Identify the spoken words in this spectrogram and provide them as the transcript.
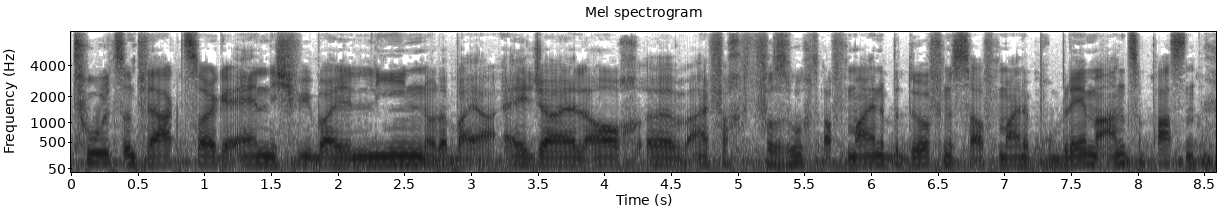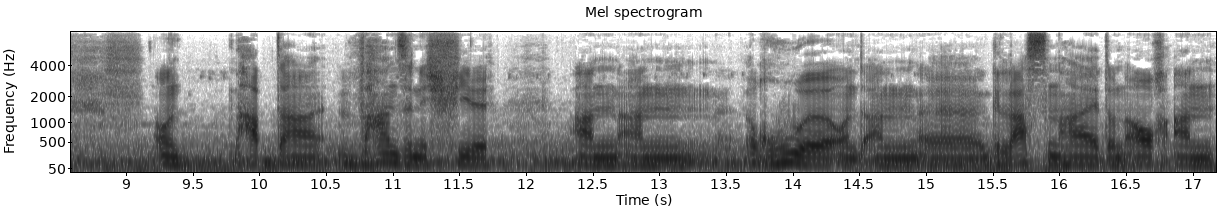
Tools und Werkzeuge, ähnlich wie bei Lean oder bei Agile auch, äh, einfach versucht, auf meine Bedürfnisse, auf meine Probleme anzupassen und habe da wahnsinnig viel an, an Ruhe und an äh, Gelassenheit und auch an,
